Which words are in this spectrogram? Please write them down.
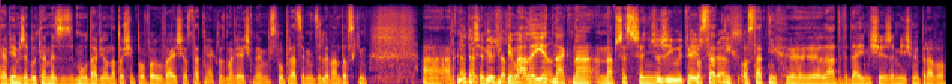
Ja wiem, że był ten mecz z Mołdawią, na to się powoływałeś ostatnio, jak rozmawialiśmy o współpracy między Lewandowskim a No tak, Arkadiuszem Milikiem, połowa. ale jednak na, na przestrzeni ostatnich, ostatnich e, lat wydaje mi się, że mieliśmy prawo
